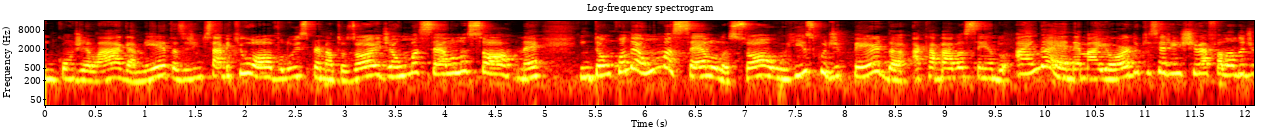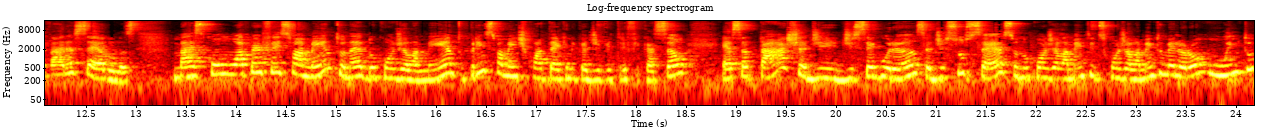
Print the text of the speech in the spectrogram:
em, congelar gametas, a gente sabe que o óvulo, o espermatozoide, é uma célula só, né? Então, quando é uma célula só, o risco de perda acabava sendo, ainda é, né, maior do que se a gente estiver falando de várias células. Mas com o aperfeiçoamento, né, do congelamento, principalmente com a técnica de vitrificação, essa taxa de, de segurança, de sucesso no congelamento e descongelamento melhorou muito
